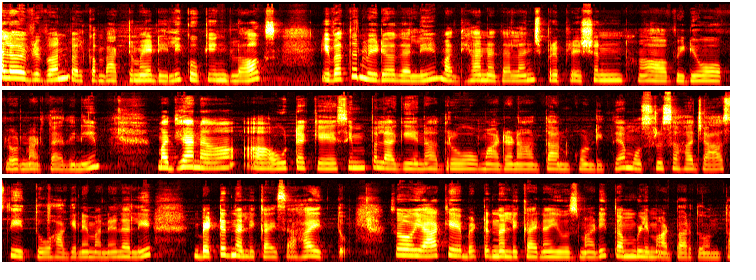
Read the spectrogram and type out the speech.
Hello everyone welcome back to my daily cooking vlogs ಇವತ್ತಿನ ವಿಡಿಯೋದಲ್ಲಿ ಮಧ್ಯಾಹ್ನದ ಲಂಚ್ ಪ್ರಿಪ್ರೇಷನ್ ವಿಡಿಯೋ ಅಪ್ಲೋಡ್ ಮಾಡ್ತಾ ಇದ್ದೀನಿ. ಮಧ್ಯಾಹ್ನ ಊಟಕ್ಕೆ ಸಿಂಪಲಾಗಿ ಏನಾದರೂ ಮಾಡೋಣ ಅಂತ ಅಂದ್ಕೊಂಡಿದ್ದೆ ಮೊಸರು ಸಹ ಜಾಸ್ತಿ ಇತ್ತು ಹಾಗೆಯೇ ಮನೆಯಲ್ಲಿ ಬೆಟ್ಟದ ನಲ್ಲಿಕಾಯಿ ಸಹ ಇತ್ತು. ಸೊ ಯಾಕೆ ಬೆಟ್ಟದ ನಲ್ಲಿಕಾಯಿನ ಯೂಸ್ ಮಾಡಿ, ತಂಬುಳಿ ಮಾಡಬಾರ್ದು ಅಂತ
